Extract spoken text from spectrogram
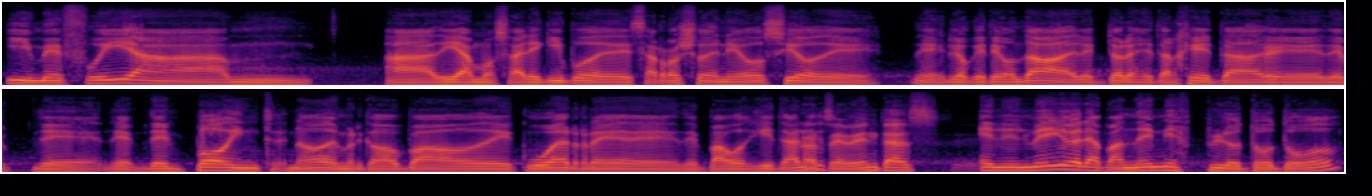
Y me fui a, mm, a, digamos, al equipo de desarrollo de negocio de, de lo que te contaba de lectores de tarjeta, Sí. de, de- de- de- del Point, ¿no? De mercado pago, de QR, de, pagos digitales. De ventas. En el medio de la pandemia explotó todo.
